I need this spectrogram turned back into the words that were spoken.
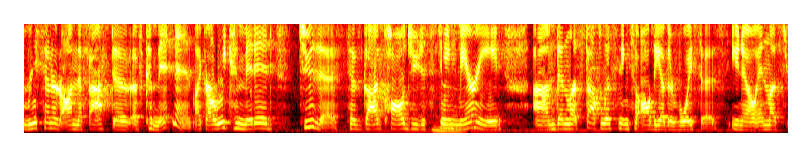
recentered on the fact of, of commitment. Like, are we committed to this? Has God called you to stay mm-hmm. married? Um, then let's stop listening to all the other voices, you know, and let's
